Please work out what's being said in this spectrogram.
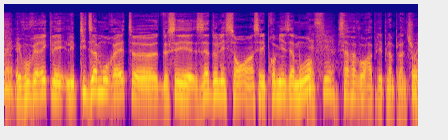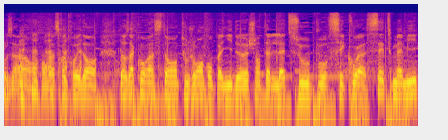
ouais. Et vous verrez que les, les petites amourettes euh, de ces adolescents, hein, c'est les premiers amours, ça va vous rappeler plein plein de Oui. choses. hein. On, on va se retrouver dans, dans un court instant, toujours en compagnie de Chantal Latsou pour C'est quoi cette mamie?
